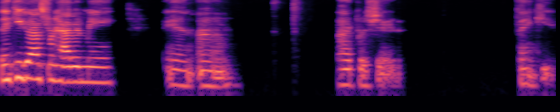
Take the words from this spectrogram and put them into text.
thank you guys for having me, and um, I appreciate it. Thank you.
